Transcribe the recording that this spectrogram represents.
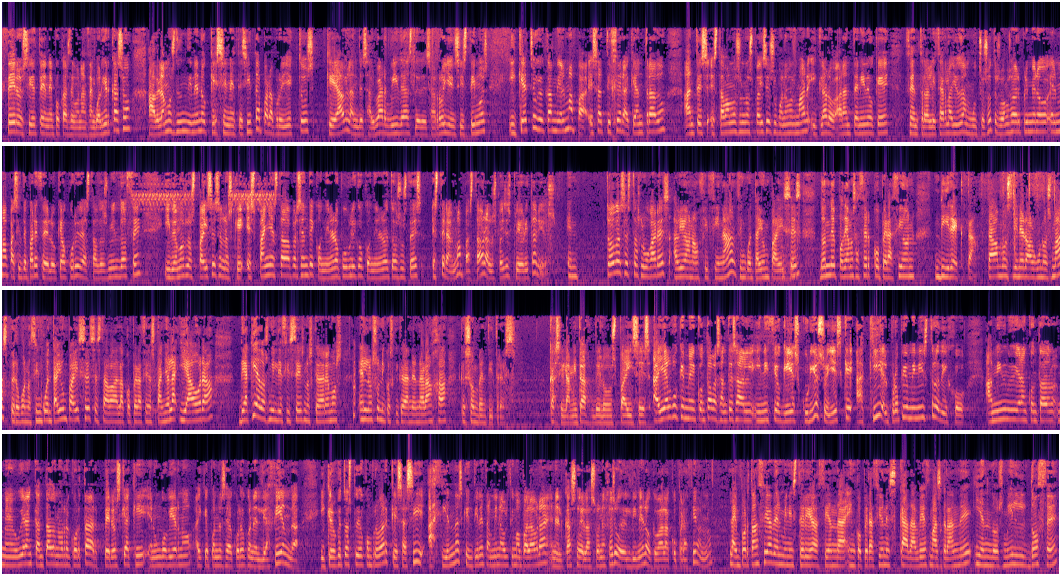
0,7 en épocas de bonanza. En cualquier caso, hablamos de un dinero que se necesita para proyectos que hablan de salvar vidas, de desarrollo, insistimos, y que ha hecho que cambie el mapa. Esa tijera que ha entrado antes estábamos en unos países, suponemos mar, y claro, ahora han tenido que centralizar la ayuda en muchos otros. Vamos a ver primero el mapa, si te parece, de lo que ha ocurrido hasta 2012 y vemos los países en los que España estaba presente con dinero público, con dinero de todos ustedes. Este era el mapa hasta ahora, los países prioritarios. En todos estos lugares había una oficina, 51 países, donde podíamos hacer cooperación directa. Dábamos dinero a algunos más, pero bueno, 51 países estaba la cooperación española y ahora, de aquí a 2016, nos quedaremos en los únicos que quedan en naranja, que son 23 casi la mitad de los países. Hay algo que me contabas antes al inicio que es curioso y es que aquí el propio ministro dijo, a mí me hubieran contado, me hubiera encantado no recortar, pero es que aquí en un gobierno hay que ponerse de acuerdo con el de Hacienda y creo que tú has podido comprobar que es así. Hacienda es quien tiene también la última palabra en el caso de las ONGs o del dinero que va a la cooperación, ¿no? La importancia del Ministerio de Hacienda en cooperación es cada vez más grande y en 2012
